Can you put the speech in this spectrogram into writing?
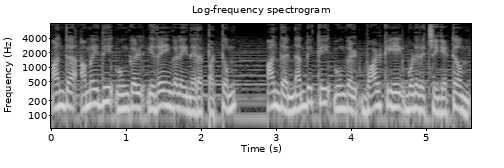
அந்த அமைதி உங்கள் இதயங்களை நிரப்பட்டும் அந்த நம்பிக்கை உங்கள் வாழ்க்கையை ஒளிரச் செய்யட்டும்.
